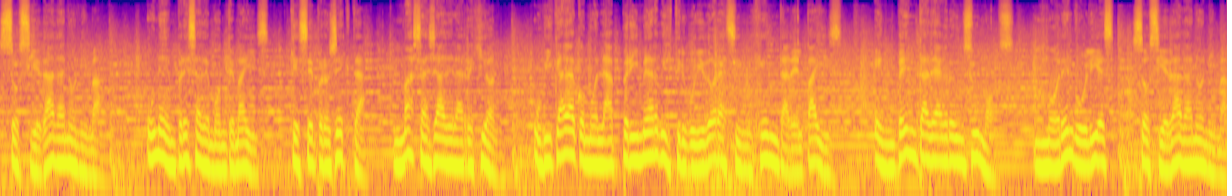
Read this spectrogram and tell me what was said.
Sociedad Anónima, una empresa de Montemaíz que se proyecta más allá de la región, ubicada como la primer distribuidora singenta del país en venta de agroinsumos. Morel Bullies Sociedad Anónima,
